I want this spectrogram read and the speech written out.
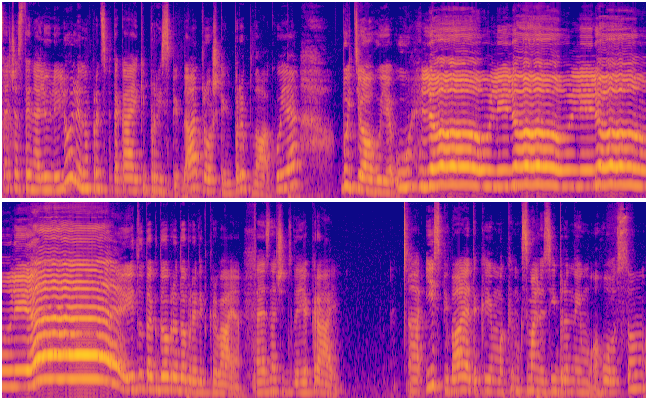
Ця частина люлі-люлі, ну, в принципі, така, як і приспів, да? трошки він приплакує, витягує у льолі, льолі, льолі, ей! І тут так добре-добре відкриває. Е, Значить, додає край. І співає таким максимально зібраним голосом,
